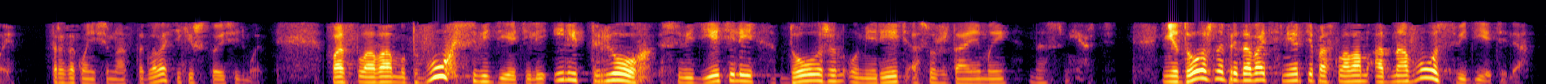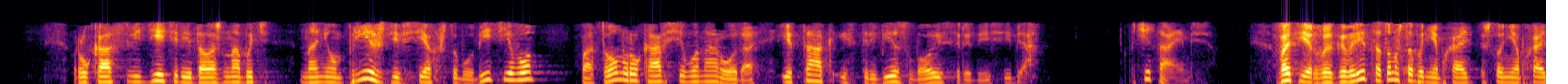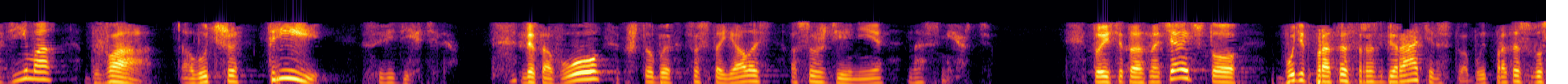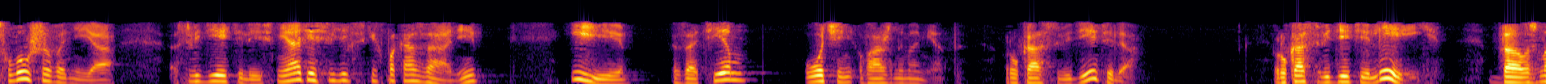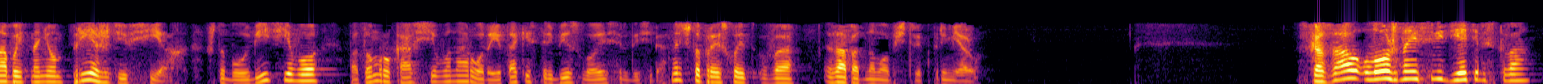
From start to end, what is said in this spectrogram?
Второзаконие, 17 глава, стихи 6 и 7. По словам двух свидетелей или трех свидетелей должен умереть осуждаемый на смерть. Не должно предавать смерти по словам одного свидетеля. Рука свидетелей должна быть на нем прежде всех, чтобы убить его, потом рука всего народа, и так истреби зло из среды себя. Вчитаемся. Во-первых, говорится о том, чтобы необход... что необходимо два, а лучше три свидетеля для того, чтобы состоялось осуждение на смерть. То есть это означает, что будет процесс разбирательства, будет процесс выслушивания свидетелей, снятия свидетельских показаний, и затем очень важный момент. Рука свидетеля, рука свидетелей должна быть на нем прежде всех, чтобы убить его, потом рука всего народа, и так истреби зло из среды себя. Смотрите, что происходит в западном обществе, к примеру. Сказал ложное свидетельство –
